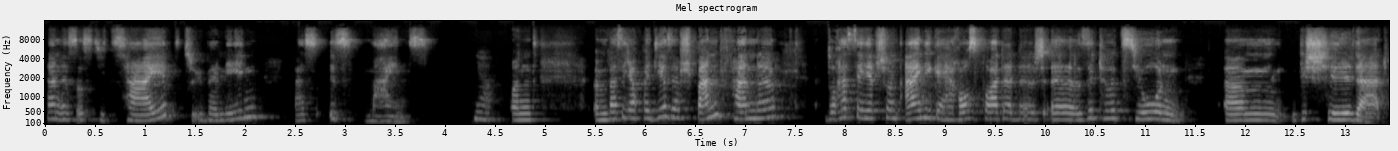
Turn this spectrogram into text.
dann ist es die Zeit zu überlegen, was ist meins. Ja. Und ähm, was ich auch bei dir sehr spannend fand, du hast ja jetzt schon einige herausfordernde äh, Situationen ähm, geschildert.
